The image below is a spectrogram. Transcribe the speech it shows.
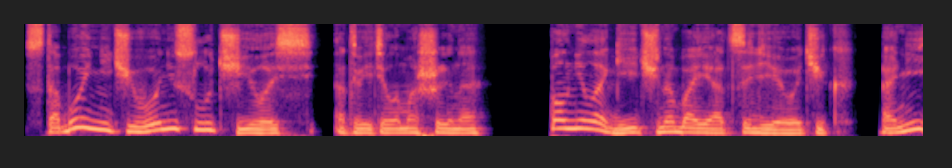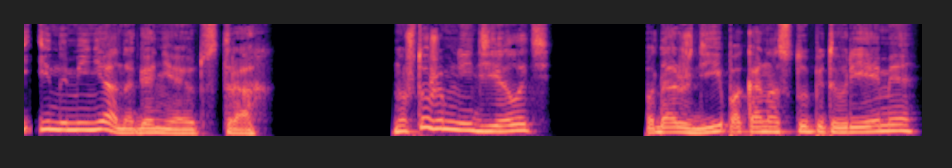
«С тобой ничего не случилось», – ответила машина. «Вполне логично бояться девочек. Они и на меня нагоняют страх. Но что же мне делать? Подожди, пока наступит время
